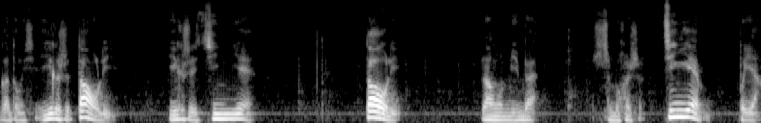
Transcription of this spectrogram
个东西，一个是道理，一个是经验。道理让我们明白怎么回事。经验不一样，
